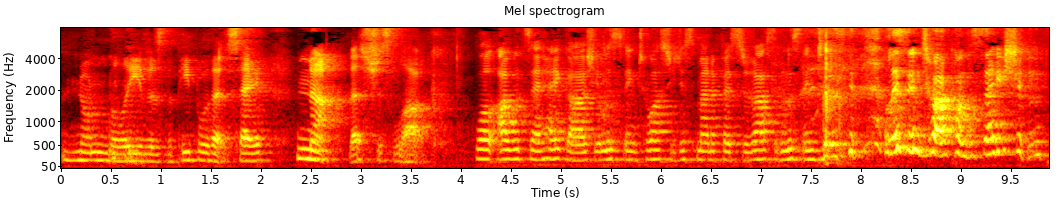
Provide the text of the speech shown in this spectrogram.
non-believers, the people that say, "Nah, that's just luck"? Well, I would say, hey guys, you're listening to us. You just manifested us and listening to listening to our conversation.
